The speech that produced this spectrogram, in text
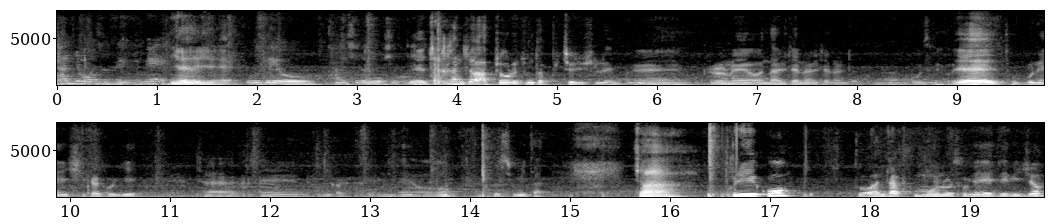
한용원 선생님의 예, 예. 오세요. 당신은 오실 때. 예, 잠깐 저 앞쪽으로 좀 더 비춰주실래요? 예, 그러네요. 날짜 날짜 날짜구나. 오세요. 예, 두 분의 시가 거기 잘 예, 생각했네요. 좋습니다. 자, 그리고 또 한 작품 오늘 소개해드리죠.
